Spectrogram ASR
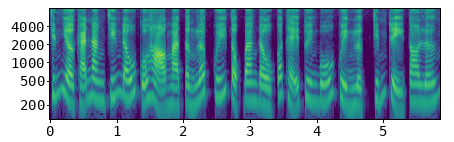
Chính nhờ khả năng chiến đấu của họ mà tầng lớp quý tộc ban đầu có thể tuyên bố quyền lực chính trị to lớn.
